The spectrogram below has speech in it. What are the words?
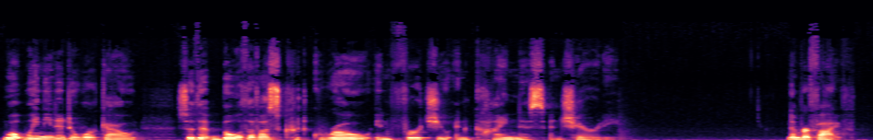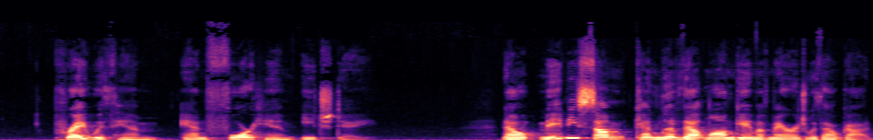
what we needed to work out so that both of us could grow in virtue and kindness and charity. Number five, pray with him and for him each day. Now, maybe some can live that long game of marriage without God.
